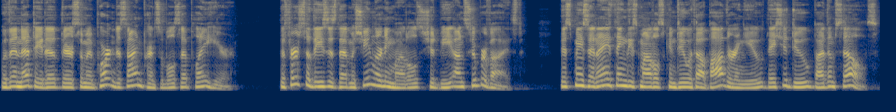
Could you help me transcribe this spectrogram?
Within NetData, there are some important design principles at play here. The first of these is that machine learning models should be unsupervised. This means that anything these models can do without bothering you, they should do by themselves.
